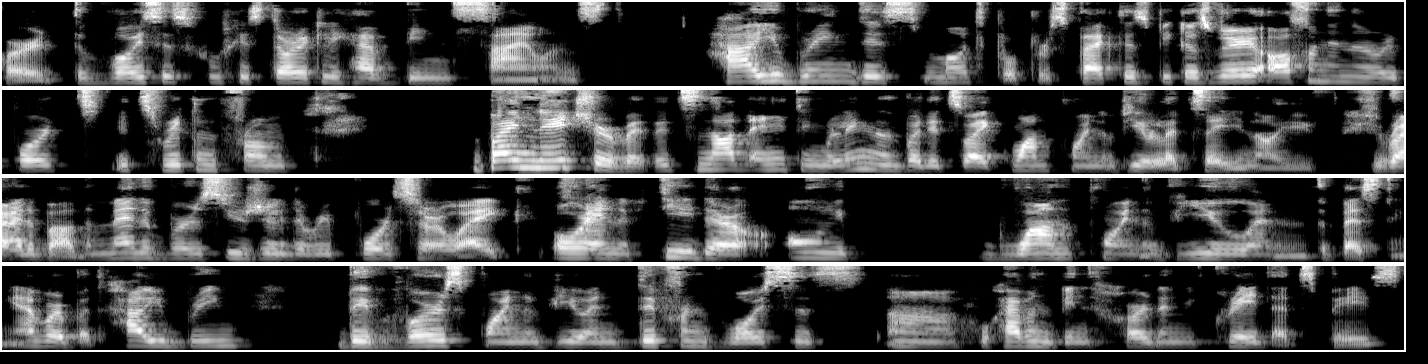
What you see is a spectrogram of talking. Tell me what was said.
heard, the voices who historically have been silenced. How you bring these multiple perspectives, because very often in a report, it's written from by nature of it, it's not anything malignant, but it's like one point of view. Let's say, you know, you, you write about the metaverse, usually the reports are like, or NFT, they're only one point of view and the best thing ever. But how you bring diverse point of view and different voices, uh, who haven't been heard and you create that space.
